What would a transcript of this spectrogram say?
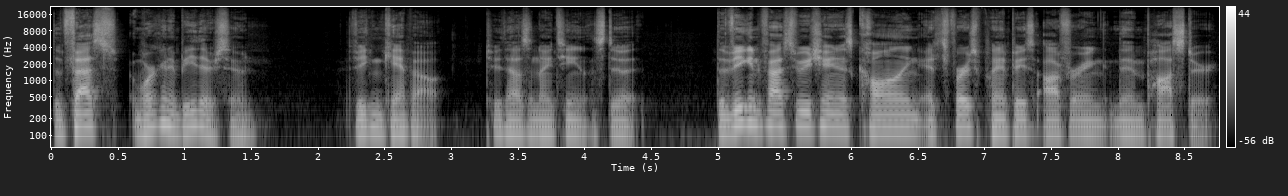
The fast we're to be there soon. Vegan Campout 2019. Let's do it. The vegan fast food chain is calling its first plant-based offering the Imposter.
